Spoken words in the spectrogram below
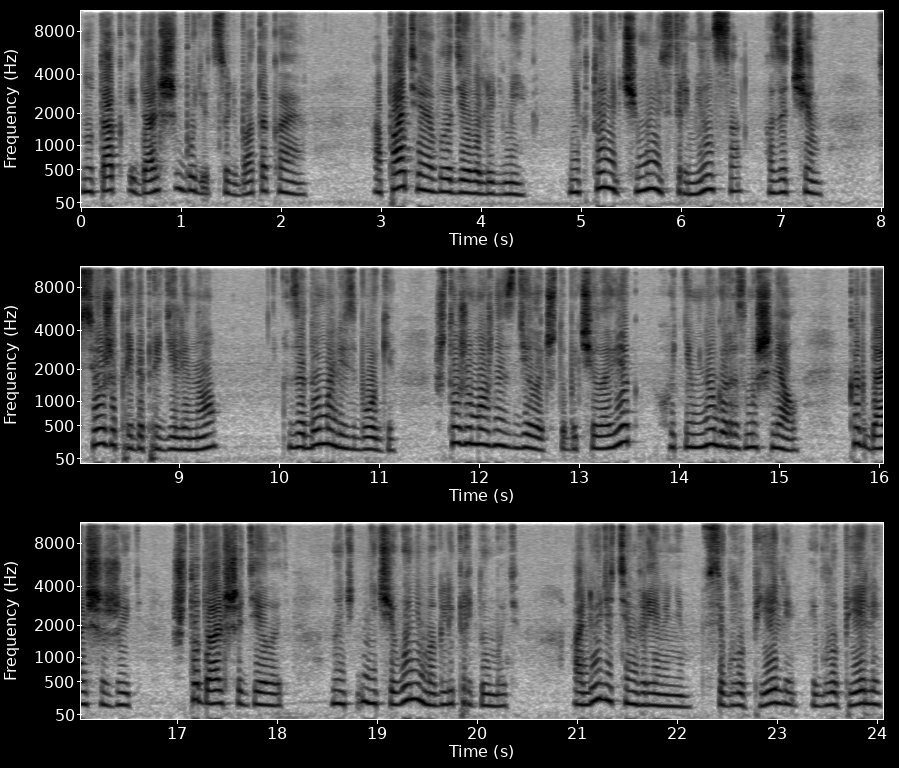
ну так и дальше будет, судьба такая. Апатия овладела людьми, никто ни к чему не стремился, а зачем? Все же предопределено. Задумались боги, что же можно сделать, чтобы человек хоть немного размышлял, как дальше жить, что дальше делать, но ничего не могли придумать. А люди тем временем все глупели и глупели,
